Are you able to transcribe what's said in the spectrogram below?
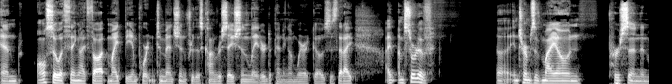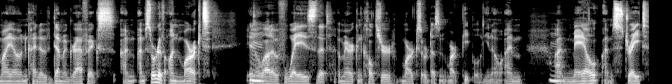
and also a thing I thought might be important to mention for this conversation later, depending on where it goes, is that I, I am sort of uh, in terms of my own person and my own kind of demographics, I'm I'm sort of unmarked in mm. a lot of ways that American culture marks or doesn't mark people. You know, I'm Mm. I'm male, I'm straight,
